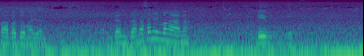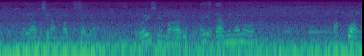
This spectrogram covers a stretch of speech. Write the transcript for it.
Sabado ngayon. Ang ganda. Nasaan na yung mga ano? Live it. Kaya mo silang magsaya. Uy, si Marites. Ay, daming ano. oh. Pakwan.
